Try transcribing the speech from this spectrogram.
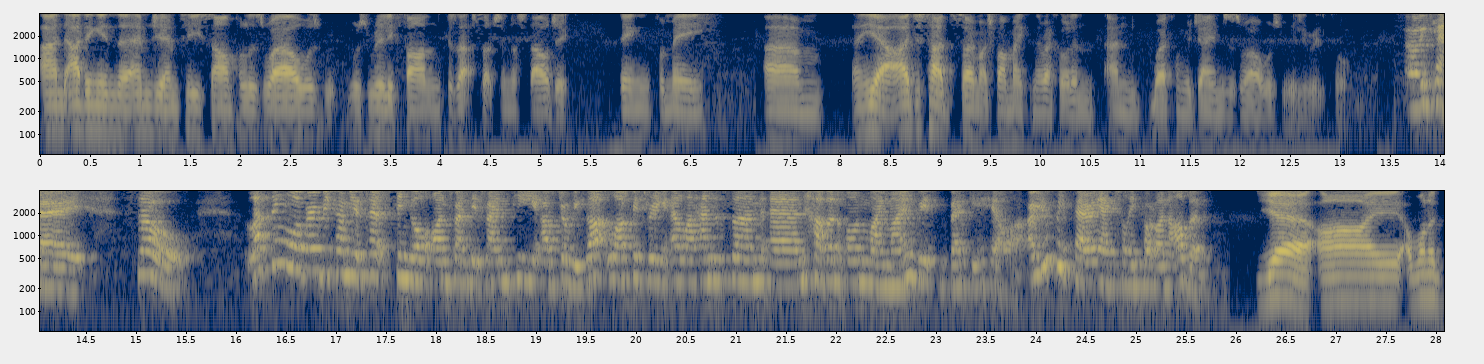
And adding in the MGMT sample as well was was really fun because that's such a nostalgic thing for me. Um, and yeah, I just had so much fun making the record, and and working with James as well was really really cool. Okay, so Lasting Lover became your third single on 2020 after we got Love featuring Ella Henderson and Heaven on My Mind with Becky Hill. Are you preparing actually for an album? Yeah, I I want to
